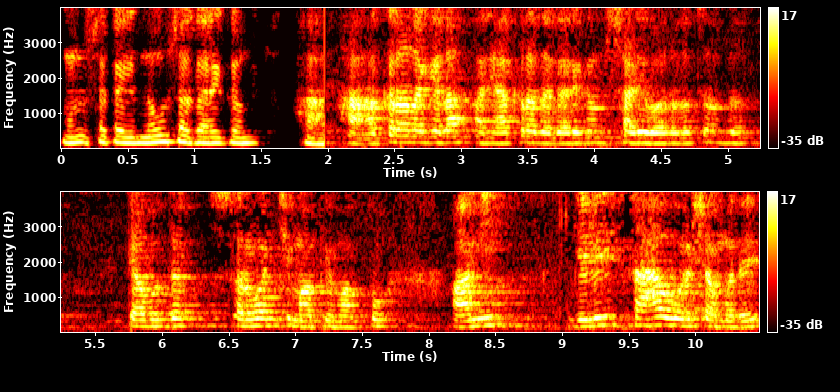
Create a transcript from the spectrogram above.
म्हणून सकाळी नऊचा कार्यक्रम हा. हा अकराला गेला आणि अकराचा कार्यक्रम साडेबाराला चालू झाला. त्याबद्दल सर्वांची माफी मागतो. आणि गेली सहा वर्षामध्ये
